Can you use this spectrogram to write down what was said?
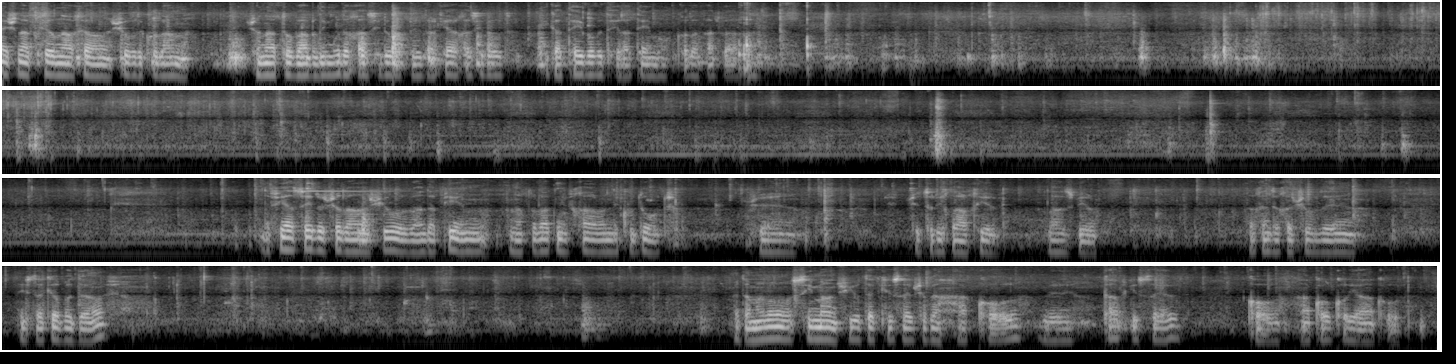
לפני שנתחיל נאחל שוב לכולם שנה טובה בלימוד החסידות, בדרכי החסידות, יקטבו ותירתמו, כל אחת ואחת. לפי הסדר של השיעור והדפים, אנחנו רק נבחר נקודות ש... שצריך להרחיב, להסביר. לכן זה חשוב להסתכל בדף. אמרנו סימן שי"ט כסלו שווה הכל וכ' כסלו הכל, הכל כל יעקב,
